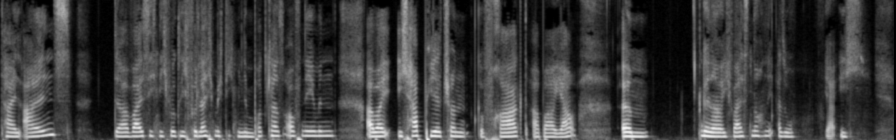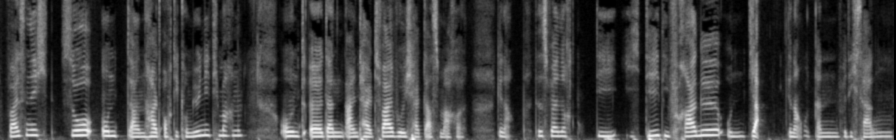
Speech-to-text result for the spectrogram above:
Teil 1. Da weiß ich nicht wirklich, vielleicht möchte ich mit dem Podcast aufnehmen. Aber ich habe jetzt schon gefragt, aber ja. Ähm, genau, ich weiß noch nicht, also ja, ich weiß nicht so und dann halt auch die Community machen und äh, dann ein Teil 2, wo ich halt das mache. Genau. Das wäre noch die Idee, die Frage und ja, genau, dann würde ich sagen,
